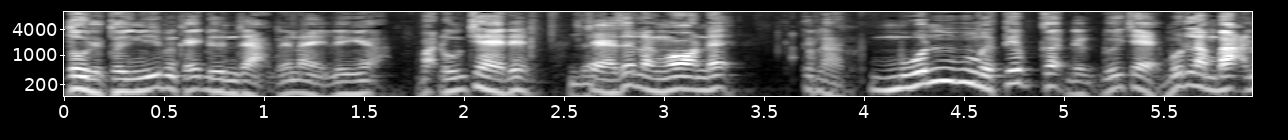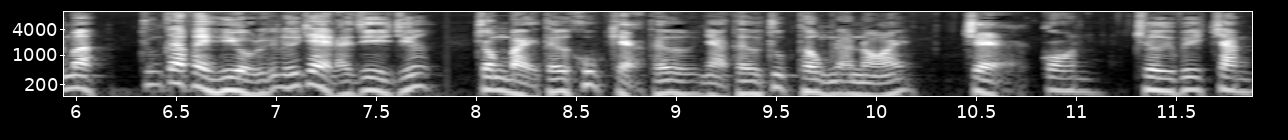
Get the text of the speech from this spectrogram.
Tôi thì tôi nghĩ một cách đơn giản thế này linh ạ. Bạn uống chè đi. Dạ. chè rất là ngon đấy. Tức là muốn mà tiếp cận được đứa trẻ muốn làm bạn mà. Chúng ta phải hiểu được cái đứa trẻ là gì chứ. Trong bài thơ khúc trẻ thơ nhà thơ trúc thông đã nói trẻ con chơi với trăng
